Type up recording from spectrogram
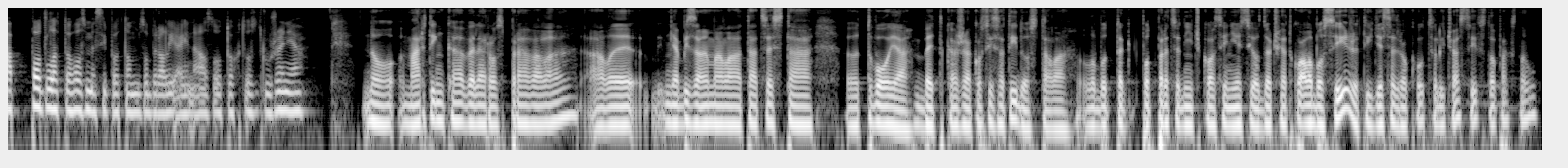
a podľa toho sme si potom zobrali aj názov tohto združenia. No, Martinka veľa rozprávala, ale mňa by zaujímala tá cesta e, tvoja, Betka, že ako si sa ty dostala, lebo tak pod predsedničkou asi nie si od začiatku, alebo si, že tých 10 rokov celý čas si v stopách snov?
